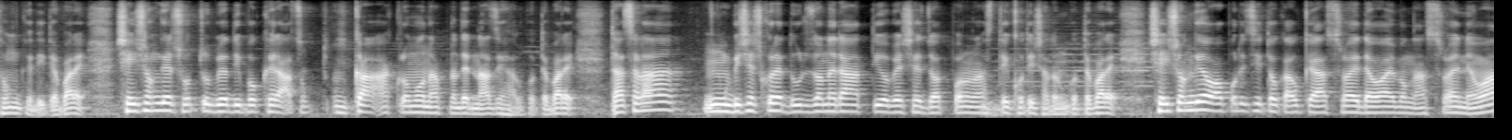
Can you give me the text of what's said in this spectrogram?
থমকে দিতে পারে। সেই সঙ্গে শত্রু বিরোধী পক্ষের আচমকা আক্রমণ আপনাদের নাজেহাল করতে পারে। তাছাড়া বিশেষ করে দুর্জনেরা আত্মীয় বেশে যৎপরণাস্তি ক্ষতি সাধন করতে পারে। সেই সঙ্গে অপরিচিত কাউকে আশ্রয় দেওয়া এবং আশ্রয় নেওয়া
